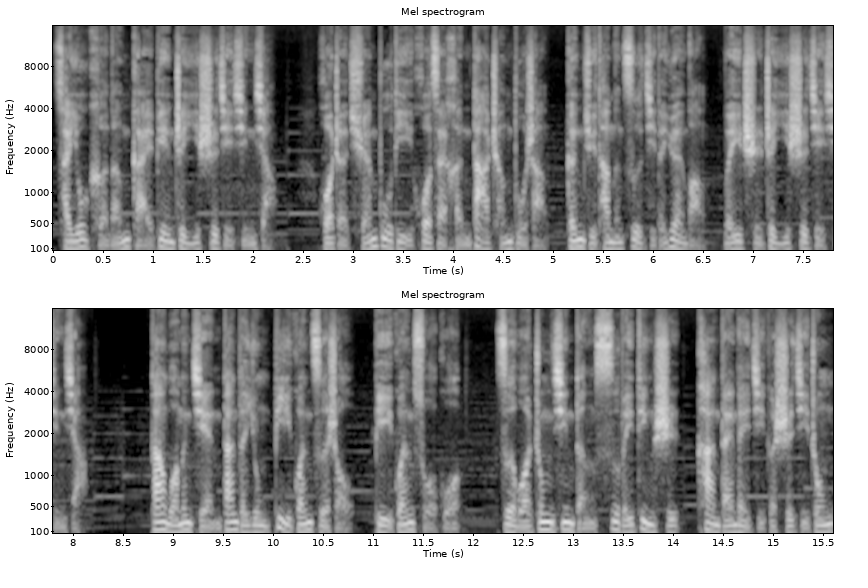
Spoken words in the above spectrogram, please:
才有可能改变这一世界形象，或者全部地或在很大程度上根据他们自己的愿望维持这一世界形象。当我们简单的用闭关自守、闭关锁国。自我中心等思维定式看待那几个世纪中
